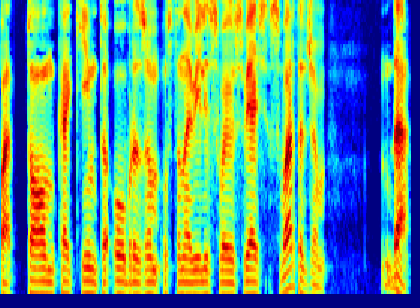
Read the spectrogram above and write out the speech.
потом каким-то образом установили свою связь с Вартаджем? Да.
